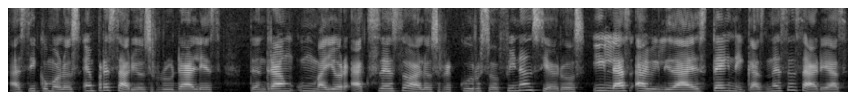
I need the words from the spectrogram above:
así como los empresarios rurales, tendrán un mayor acceso a los recursos financieros y las habilidades técnicas necesarias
